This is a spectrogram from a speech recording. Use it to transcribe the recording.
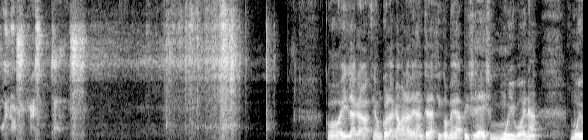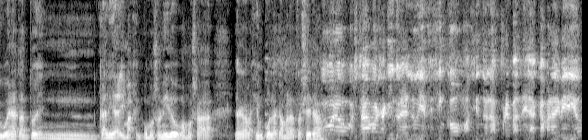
buenos resultados. Como veis la grabación con la cámara delantera 5 megapíxeles es muy buena, muy buena tanto en calidad de imagen como sonido. Vamos a la grabación con la cámara trasera. Muy bueno, pues estamos aquí con el DUI F5 haciendo las pruebas de la cámara de vídeo.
